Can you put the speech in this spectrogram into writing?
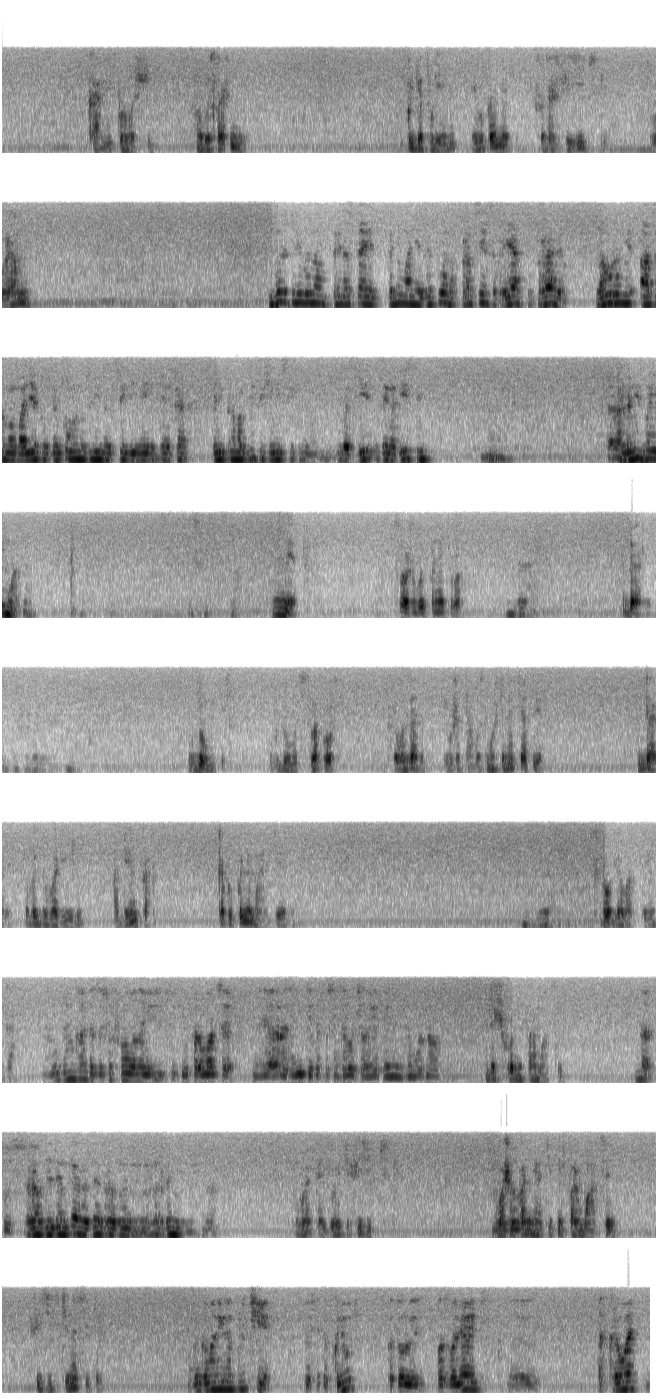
Камень проще, а вы сложнее. Придет время, и вы поймете, что даже физически вы равны. Можете ли вы нам предоставить понимание законов, процессов, реакций, правил на уровне атома, молекул, белково-нуклеиновых соединений, ДНК, электромагнитных, химических взаимодействий организма и мозга? Нет. Сложно будет понять его. Да. Далее. Вдумайтесь. Вдумайтесь в вопрос, что вы задали, и уже там вы сможете найти ответ. Далее. Вы говорили о ДНК. Как вы понимаете это? Да. Что для вас ДНК? Ну, ДНК это зашифрованная информация для развития, допустим, того человека или животного. Зашифрованная информация. Да, то есть... Разные ДНК рождают разные организмы. Да. Вы опять говорите физически. Ну, Ваше да. понятие информации физический носитель. Вы говорили о ключе. То есть это ключ, который позволяет э, открывать, э,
